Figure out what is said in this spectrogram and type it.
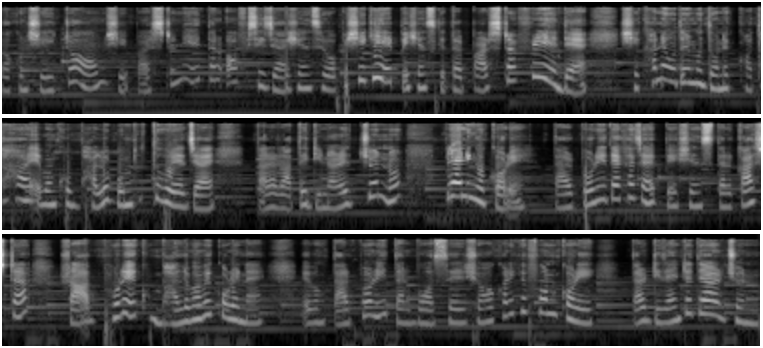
তখন সেই টম সেই পার্সটা নিয়ে তার অফিসে যায়। পেশেন্সের অফিসে গিয়ে পেশেন্সকে তার পার্সটা ফিরিয়ে দেয়। সেখানে ওদের মধ্যে অনেক কথা হয় এবং খুব ভালো বন্ধুত্ব হয়ে যায়। তারা রাতে ডিনারের জন্য প্ল্যানিংও করে। তারপরেই দেখা যায় পেশেন্স তার কাজটা রাত ভরে খুব ভালোভাবে করে নেয় এবং তারপরেই তার বসের সহকারীকে ফোন করে তার ডিজাইনটা দেওয়ার জন্য।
